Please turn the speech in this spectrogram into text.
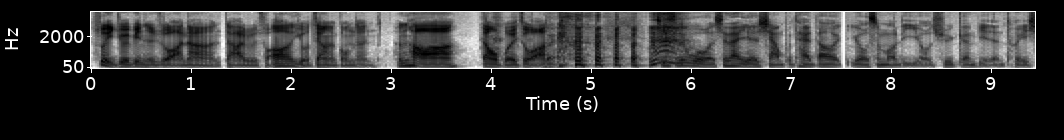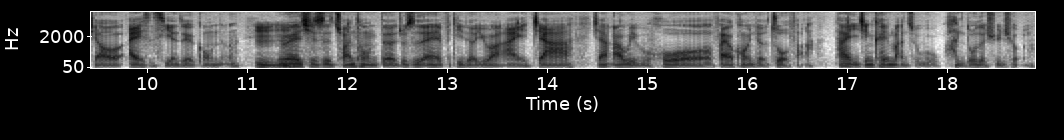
所以就会变成说啊，那大家就说哦，有这样的功能很好啊。但我不会做啊。对，其实我现在也想不太到有什么理由去跟别人推销 ISCN 这个功能。嗯，因为其实传统的就是 NFT 的 URI 加像 Arweave 或 Filecoin 的做法，它已经可以满足很多的需求了。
